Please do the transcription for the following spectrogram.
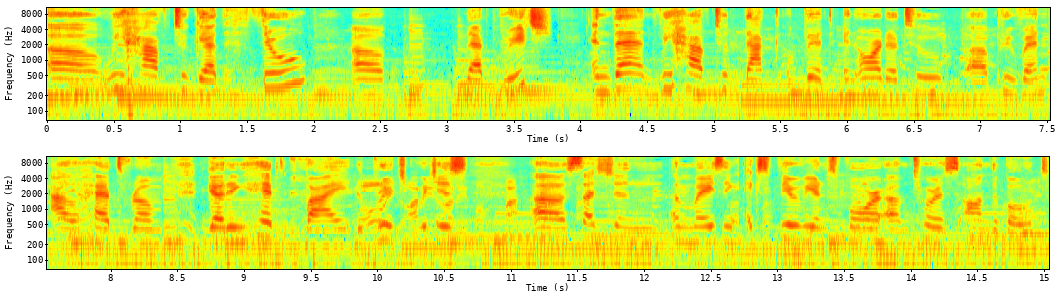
uh, we have to get through uh, that bridge and then we have to duck a bit in order to uh, prevent our heads from getting hit by the bridge, which is uh, such an amazing experience for um, tourists on the boat.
